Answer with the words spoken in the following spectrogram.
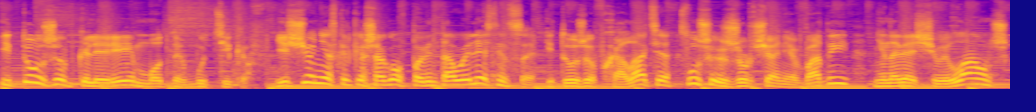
и тут же в галерее модных бутиков. Еще несколько шагов по винтовой лестнице, и ты уже в халате, слушаешь журчание воды, ненавязчивый лаунж,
